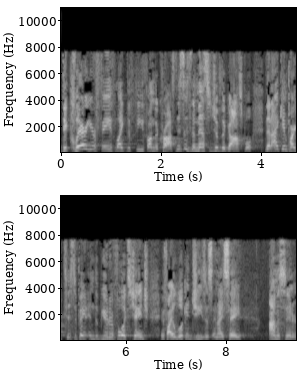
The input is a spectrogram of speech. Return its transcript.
Declare your faith like the thief on the cross. This is the message of the gospel that I can participate in the beautiful exchange if I look at Jesus and I say, I'm a sinner.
